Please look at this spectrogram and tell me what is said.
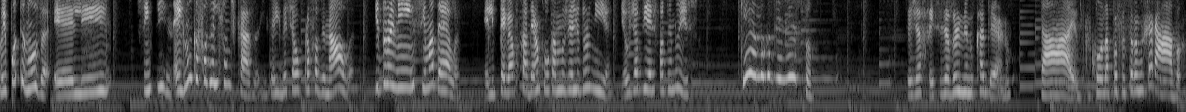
O hipotenusa, ele sempre. Ele nunca fazia lição de casa. Então ele deixava pra fazer na aula e dormia em cima dela. Ele pegava o caderno, colocava no gelo e dormia. Eu já vi ele fazendo isso. Isso. Você já fez, você já dormiu no caderno. Tá, quando a professora não chegava.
